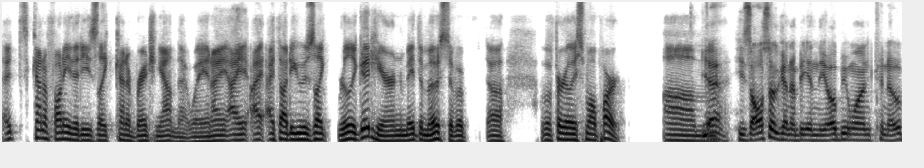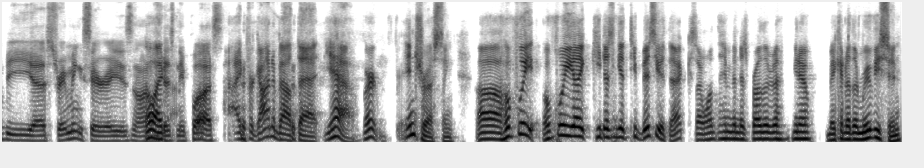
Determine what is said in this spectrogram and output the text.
it's kind of funny that he's like kind of branching out in that way, and I I, I thought he was like really good here and made the most of a uh, of a fairly small part. Um, yeah he's also going to be in the obi-wan kenobi uh, streaming series on Oh, I- disney plus I'd forgotten about that. Yeah, very interesting. Uh, hopefully, hopefully, like he doesn't get too busy with that because I want him and his brother to, you know, make another movie soon.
